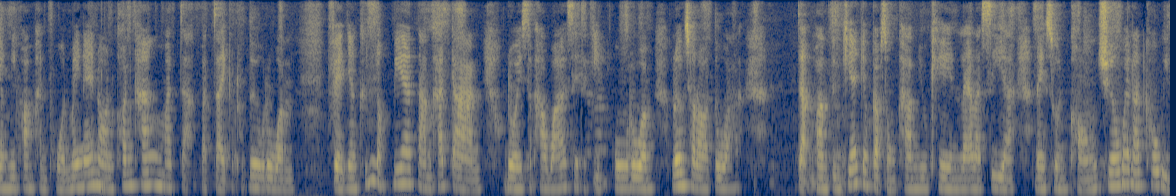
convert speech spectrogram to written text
ยังมีความผันผวนไม่แน่นอนค่อนข้างมาจากปัจจัยกระทบโดยรวม เฟดยังขึ้นดอกเบี้ยตามคาดการโดยสภาวะเศรษฐกิจองรวม เริ่มชะลอตัว จากความตึงเครียดเกี่ยวกับสงครามยูเครนและรัสเซีย ในส่วนของเชื้อไวรัสโควิด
